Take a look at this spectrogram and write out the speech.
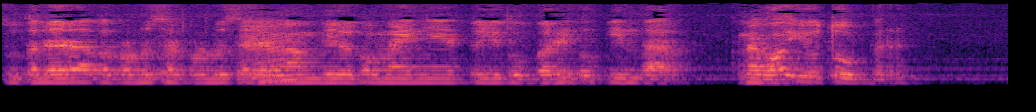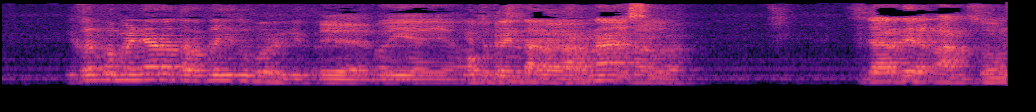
sutradara atau produser-produser yang Hmm. ngambil pemainnya itu youtuber itu pintar. Kenapa? Kok YouTuber? Ya kan pemainnya rata-rata youtuber gitu. Iya. Oh iya iya. Itu pintar karena Iya. secara tidak langsung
